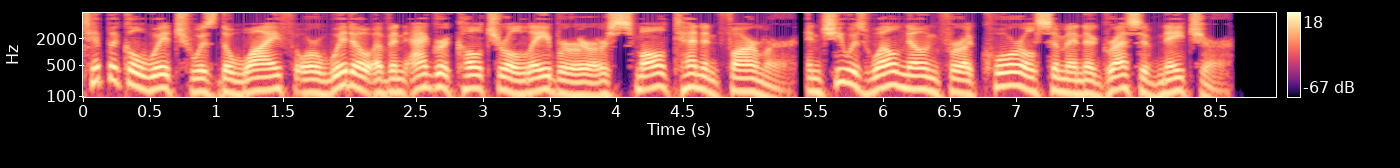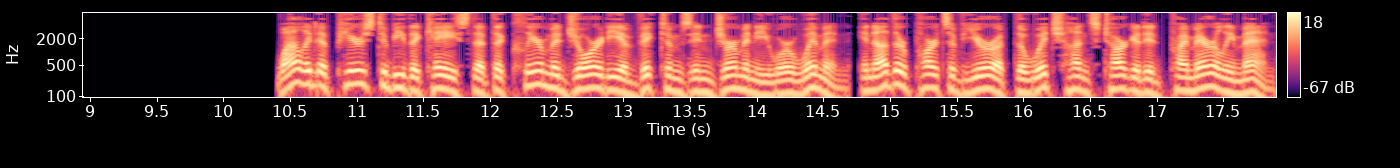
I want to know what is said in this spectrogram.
typical witch was the wife or widow of an agricultural laborer or small tenant farmer, and she was well known for a quarrelsome and aggressive nature. While it appears to be the case that the clear majority of victims in Germany were women, in other parts of Europe the witch hunts targeted primarily men,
